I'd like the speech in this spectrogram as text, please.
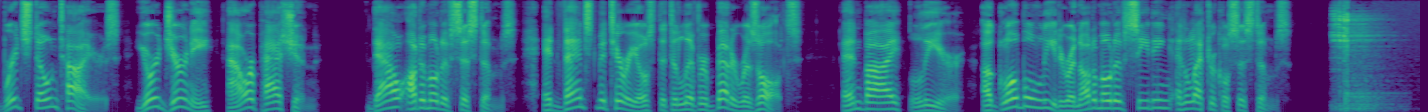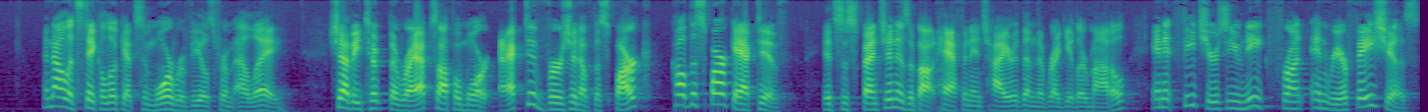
Bridgestone Tires, your journey, our passion. Dow Automotive Systems, advanced materials that deliver better results. And by Lear a global leader in automotive seating and electrical systems. And now let's take a look at some more reveals from LA. Chevy took the wraps off a more active version of the Spark called the Spark Active. Its suspension is about half an inch higher than the regular model, and it features unique front and rear fascias.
